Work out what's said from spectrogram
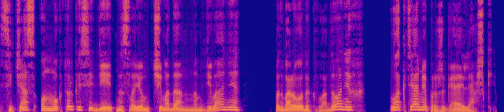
Сейчас он мог только сидеть на своем чемоданном диване, подбородок в ладонях, локтями прожигая ляжки.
